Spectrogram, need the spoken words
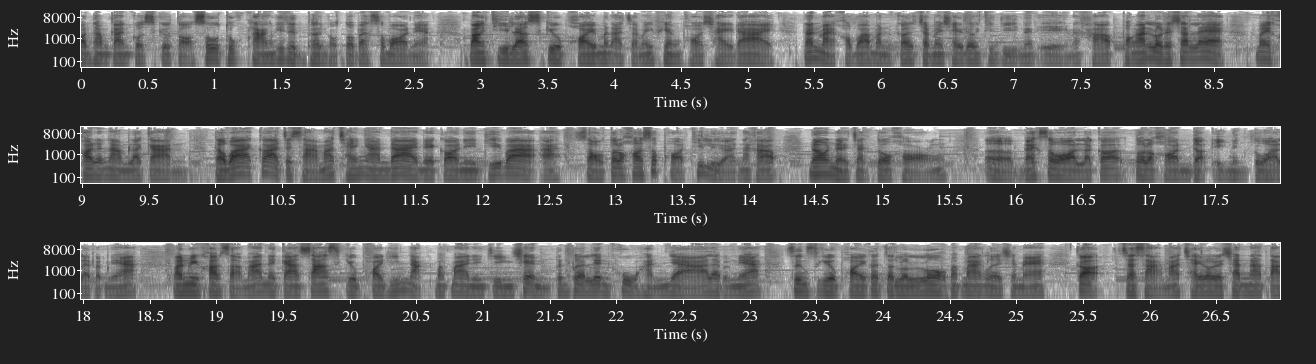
อนทำการกดสกิลต่อสู้ทุกครั้งที่ถึงเทิร์นของตัวแบ็กซอนเนี่ยบางทีแล้วสกิลพอยต์มันอาจจะไม่เพียงพอใช้ได้ นั่นหมายความว่ามันก็จะไม่ใช่เรื่องที่ดีนั่นเองนะครับเพราะงั้นโรเทชันแรกไม่ค่อยแนะนำละกัน แต่ว่าก็อาจจะสามารถใช้งานได้ในกรณีที่ว่าอะสองตัวละครซัพพอร์ตที่เหลือนะครับนอกเหนือจากตัวของเอ่อแบ็กซอนแล้วก็ตัวละครดอทอีกหนึ่งตัวอะไรแบบนี้มันมีความสามารถในการสร้างสกิลพอยท์ที่หนักมากๆจริงๆ เช่นเพื่อนๆเล่นคู่หันหยาอะไรแบบเนี้ยซึ่งสกิลพอยต์ก็จะล้นโลกมากๆเลยใช่ไหมก็จะสามารถใช้โรเลชันหน้าตา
